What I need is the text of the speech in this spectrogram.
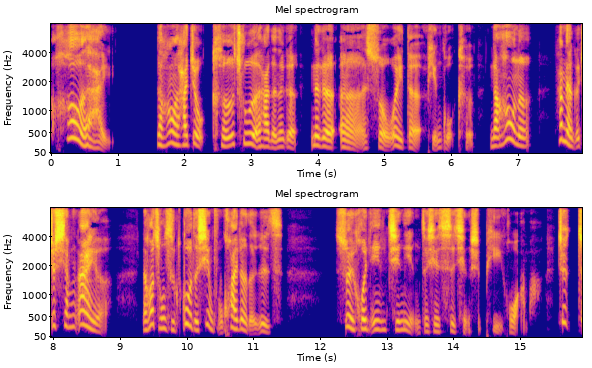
后来，然后他就咳出了他的那个那个呃所谓的苹果壳。然后呢，他们两个就相爱了，然后从此过着幸福快乐的日子。所以婚姻经营这些事情是屁话嘛？这这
